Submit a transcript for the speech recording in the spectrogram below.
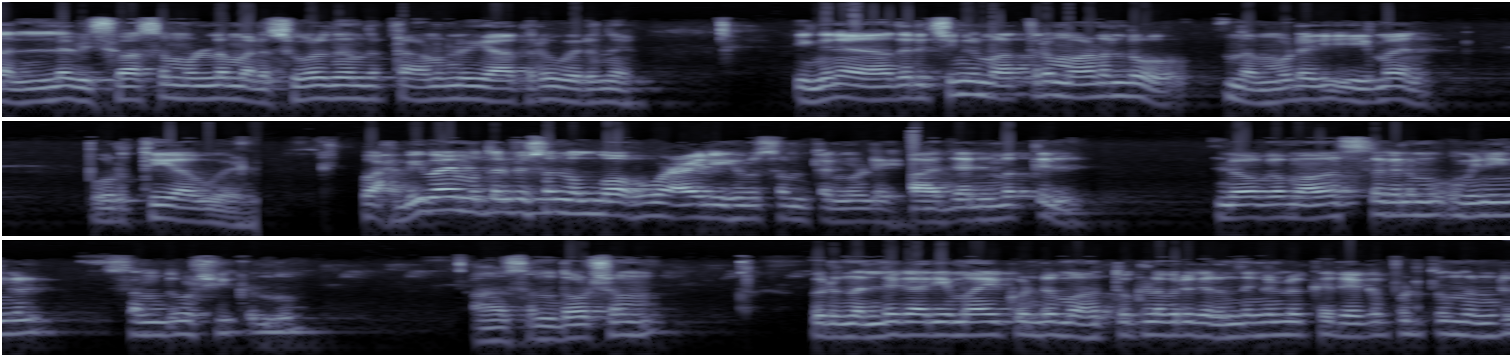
നല്ല വിശ്വാസമുള്ള മനസ്സുകളിൽ നിന്നിട്ടാണല്ലോ ഈ ആദരവ് വരുന്നത് ഇങ്ങനെ ആദരിച്ചെങ്കിൽ മാത്രമാണല്ലോ നമ്മുടെ ഈമാൻ പൂർത്തിയാവുകയുള്ളൂ. ഹബീബായ മുത്തലബി സല്ലാഹു അലഹി വസ്ലം തങ്ങളുടെ ആ ജന്മത്തിൽ ലോകമാസകല ഉമിനിയങ്ങൾ സന്തോഷിക്കുന്നു. ആ സന്തോഷം ഒരു നല്ല കാര്യമായി കൊണ്ട് മഹത്വക്കൾ അവർ ഗ്രന്ഥങ്ങളിലൊക്കെ രേഖപ്പെടുത്തുന്നുണ്ട്.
